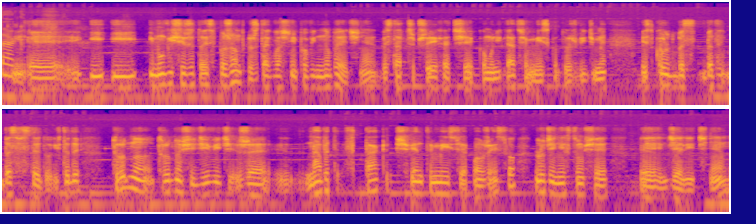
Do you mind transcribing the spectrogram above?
Tak. Y, I, i, I mówi się, że to jest w porządku, że tak właśnie powinno być. Nie? Wystarczy przejechać się komunikacją miejską, to już widzimy, jest kult bez, bez, bez wstydu. I wtedy trudno, trudno się dziwić, że y, nawet w tak świętym miejscu jak małżeństwo ludzie nie chcą się y, dzielić. Nie?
